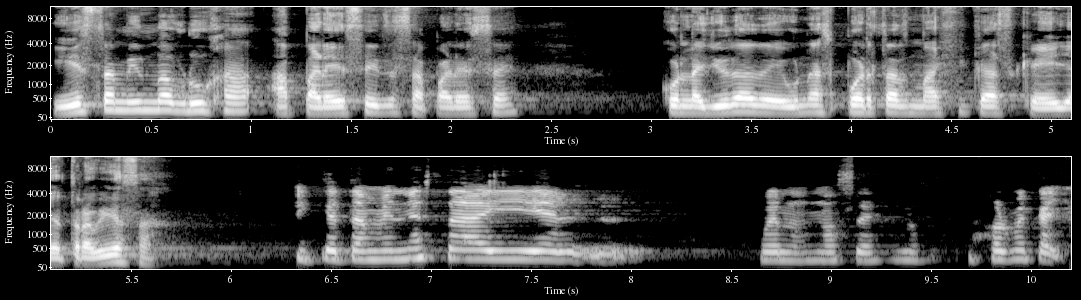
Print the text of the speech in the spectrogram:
Y esta misma bruja aparece y desaparece con la ayuda de unas puertas mágicas que ella atraviesa. Y que también está ahí el... Bueno, no sé, mejor me callo.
